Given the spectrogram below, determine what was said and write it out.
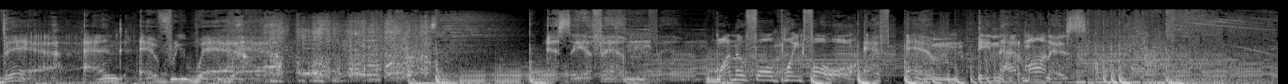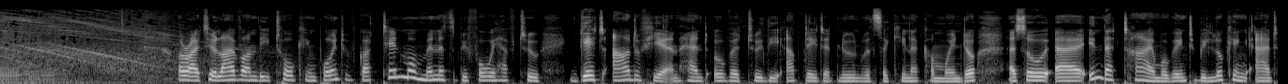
there, and everywhere. SAFM 104.4 FM in Hermanus. All right, you're live on the talking point. We've got 10 more minutes before we have to get out of here and hand over to the update at noon with Sakina Kamwendo. Uh, so, uh, in that time, we're going to be looking at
